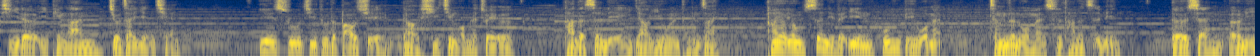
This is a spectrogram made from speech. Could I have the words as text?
喜乐与平安就在眼前。耶稣基督的宝血要洗净我们的罪恶。他的圣灵要与我们同在，他要用圣灵的印分别我们，承认我们是他的子民，得神儿女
